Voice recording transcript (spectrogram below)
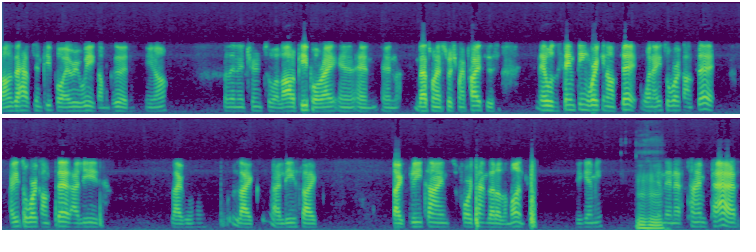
As long as I have ten people every week, I'm good, you know. But then it turned to a lot of people, right? And and and that's when I switched my prices. It was the same thing working on set. When I used to work on set, I used to work on set at least like like at least like like three times, four times out of the month. You get me? Mhm. And then as time passed,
